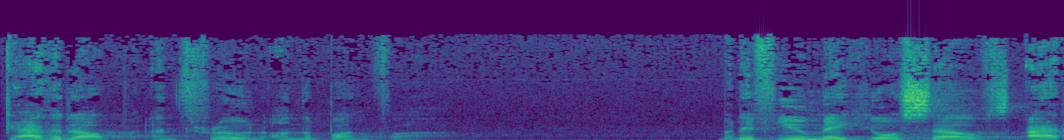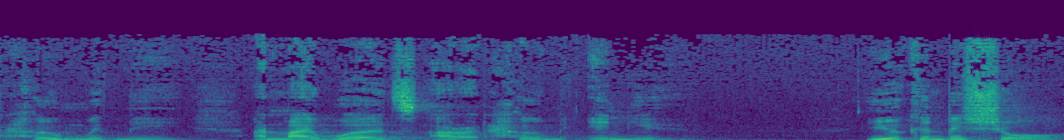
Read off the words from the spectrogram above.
gathered up and thrown on the bonfire. But if you make yourselves at home with me, and my words are at home in you, you can be sure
